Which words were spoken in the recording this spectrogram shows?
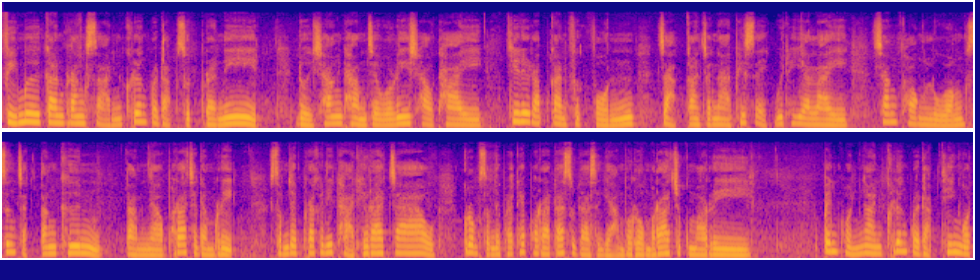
ฝีมือการรังสรรค์เครื่องประดับสุดประณีต โดยช่างทำเจวเวลรี่ชาวไทย ที่ได้รับการฝึกฝนจากการจนาพิเศษวิทยาลัย ช่างทองหลวง ซึ่งจัดตั้งขึ้น ตามแนวพระราชดำริ สมเด็จพระนิธิถาธิราชเจ้า กรมสมเด็จพระเทพรัตนราชสุดาสยามบรมราชกุมารี เป็นผลงานเครื่องประดับที่งด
